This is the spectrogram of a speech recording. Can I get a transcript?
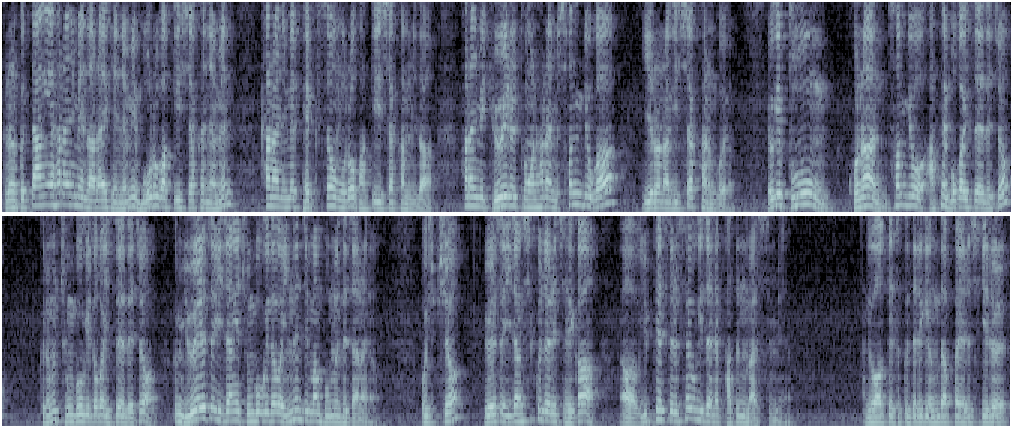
그러나 그 땅이 하나님의 나라의 개념이 뭐로 바뀌기 시작하냐면 하나님의 백성으로 바뀌기 시작합니다. 하나님의 교회를 통한 하나님의 선교가 일어나기 시작하는 거예요. 여기에 부흥, 고난, 선교 앞에 뭐가 있어야 되죠? 그러면 중보기도가 있어야 되죠? 그럼 요에서 2장에 중보기도가 있는지만 보면 되잖아요. 보십시오. 요에서 2장 19절에 제가 어, UPS를 세우기 전에 받은 말씀이에요. 여호와께서 그들에게 응답하여 이르시기를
